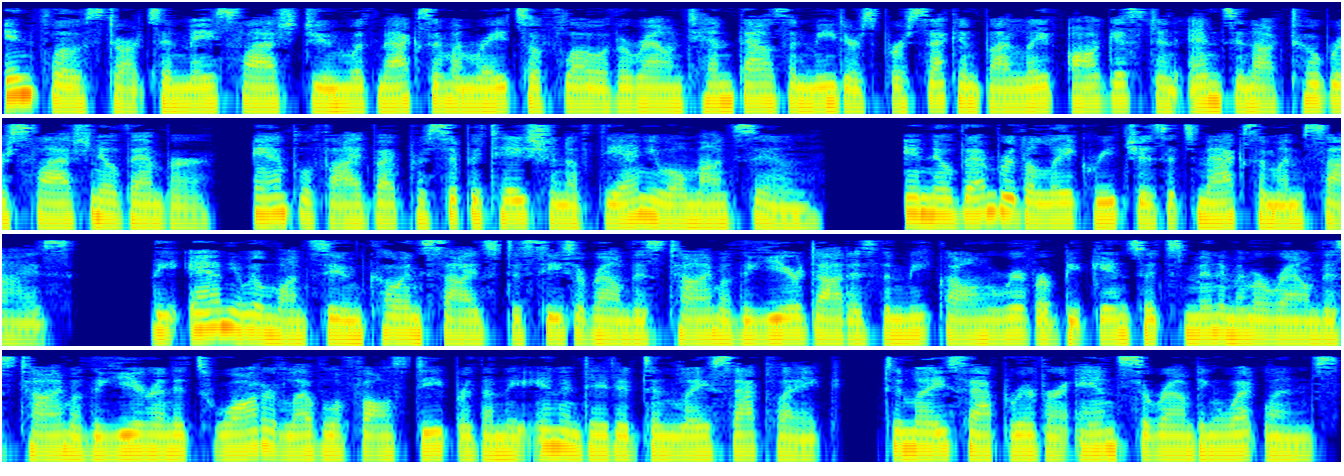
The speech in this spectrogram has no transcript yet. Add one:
Inflow starts in May/June with maximum rates of flow of around 10,000 meters per second by late August and ends in October/November, amplified by precipitation of the annual monsoon. In November the lake reaches its maximum size. The annual monsoon coincides to cease around this time of the year. As the Mekong River begins its minimum around this time of the year and its water level falls deeper than the inundated Tonle Sap Lake, Tonle Sap River and surrounding wetlands,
